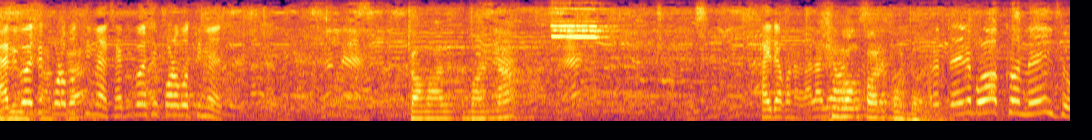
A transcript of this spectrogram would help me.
হ্যাপি বয়সের পরবর্তী ম্যাচ হ্যাপি বয়সের পরবর্তী ম্যাচ কামাল মান্না হাই দেখো না গালাগালি শুভঙ্কর মন্ডল ট্রেনে নেই তো।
